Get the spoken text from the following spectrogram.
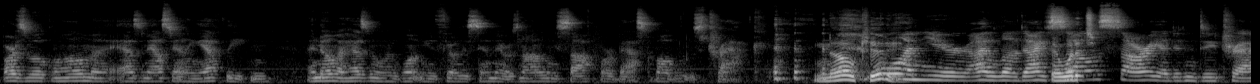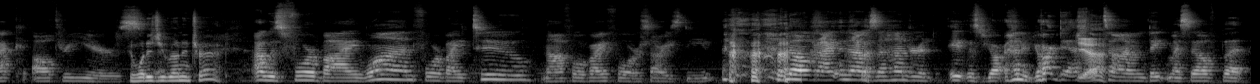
Bardstown oklahoma as an outstanding athlete and I know my husband would want me to throw this in there. It was not only softball or basketball, but it was track. No kidding. One year, I loved. I'm And so what did you- sorry I didn't do track all three years. and what did you run in track I was four by one, four by two, not four by four. Sorry, Steve. no, but I and I was a hundred. It was yard, hundred yard dash Yeah. at the time. I'm dating myself, but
